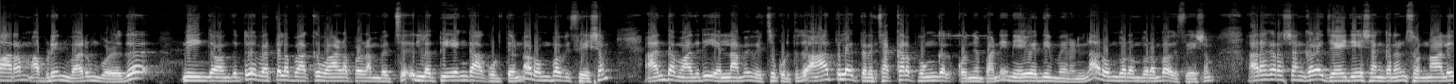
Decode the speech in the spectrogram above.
வாரம் அப்படின்னு வரும் பொழுது நீங்கள் வந்துட்டு வெத்தலை பாக்கு வாழைப்பழம் வச்சு இல்லை தேங்காய் கொடுத்தேன்னா ரொம்ப விசேஷம். அந்த மாதிரி எல்லாமே வச்சு கொடுத்துட்டு ஆற்றுல இத்தனை சக்கரை பொங்கல் கொஞ்சம் பண்ணி நைவேத்தியம் வேணும்னா ரொம்ப ரொம்ப ரொம்ப விசேஷம். அரகர சங்கர ஜெய ஜெயசங்கரன் சொன்னாலே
